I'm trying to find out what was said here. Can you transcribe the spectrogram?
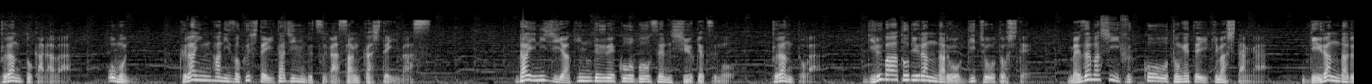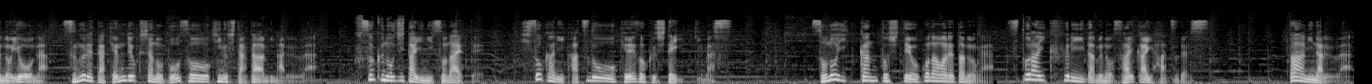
プラントからは、主に、クライン派に属していた人物が参加しています。第2次ヤキンドゥエ攻防戦終結後、プラントは、ギルバート・デュランダルを議長として、目覚ましい復興を遂げていきましたが、デュランダルのような優れた権力者の暴走を危惧したターミナルは、不測の事態に備えて、密かに活動を継続していきます。その一環として行われたのがストライクフリーダムの再開発ですターミナルは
